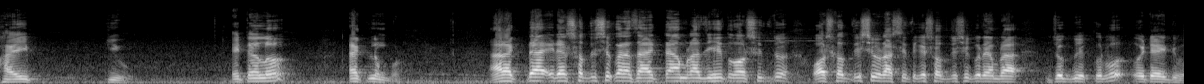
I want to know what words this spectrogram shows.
5q এটা হলো এক নম্বর আর একটা এটা সদৃশ্য করা আছে, আরেকটা আমরা যেহেতু অসিদ্ধ, অসদৃশ্য রাশি থেকে সদৃশ্য করে আমরা যোগ বিয়োগ করব, ওইটাই দিব।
